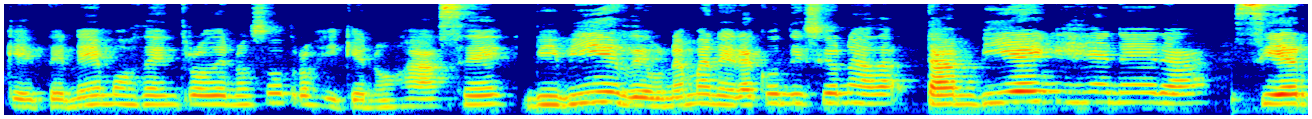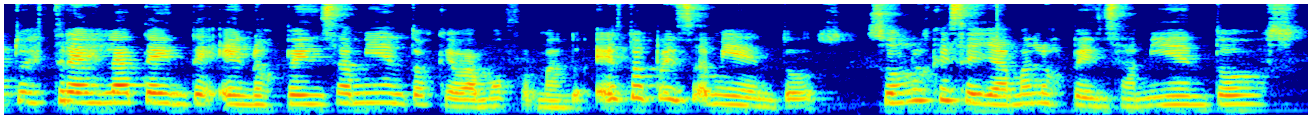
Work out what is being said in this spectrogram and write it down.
que tenemos dentro de nosotros y que nos hace vivir de una manera condicionada, también genera cierto estrés latente en los pensamientos que vamos formando. Estos pensamientos son los que se llaman los pensamientos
